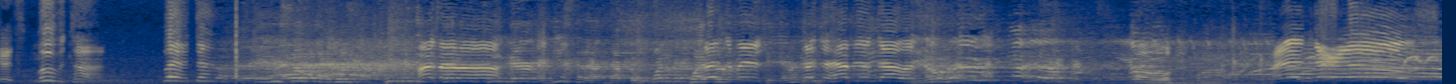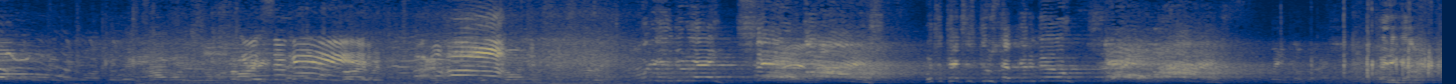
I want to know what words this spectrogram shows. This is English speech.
It's movie time. Let down. He's so fabulous. He's Hi, Vanna. And he's going to have the wonderful pleasure. Great to you. Great to have you in Dallas. You know who? Oh. And there he is. He was so good. What are you going to do today? Save lives. What's a Texas two-step going to do? Save lives. Way to go, guys. Way to go.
